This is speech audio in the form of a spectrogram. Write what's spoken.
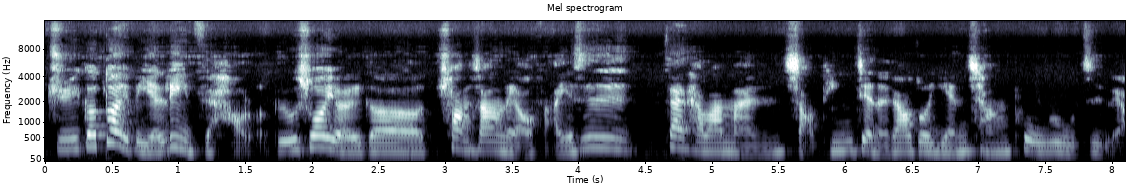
举一个对比的例子好了，比如说有一个创伤疗法，也是在台湾蛮少听见的，叫做延长铺路治疗。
